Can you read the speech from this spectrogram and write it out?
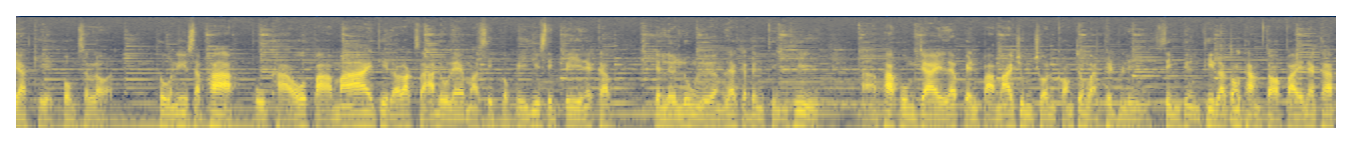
ยาเขตโป่งสลอดทุกวันนี้สภาพภูเขาป่าไม้ที่เรารักษาดูแลมา 10 กว่าปี 20 ปีนะครับเจริญรุ่งเรืองและก็เป็นสิ่งที่ภาคภูมิใจและเป็นป่าไม้ชุมชนของจังหวัดเพชรบุรี สิ่งหนึ่งที่เราต้องทำต่อไปนะครับ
